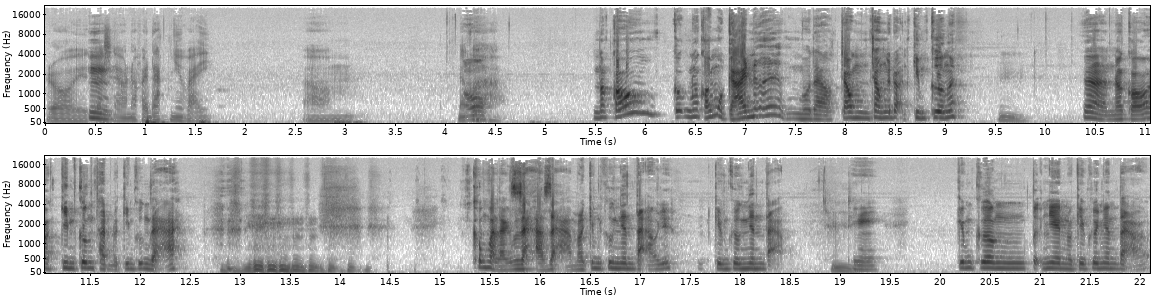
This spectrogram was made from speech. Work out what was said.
rồi tại Ừ. sao nó phải đắt như vậy Ờm, nó Ồ. có nó có nó có một cái nữa một đào trong trong cái đoạn kim cương á ừ. Là nó có kim cương thật và kim cương giả không phải là giả giả mà kim cương nhân tạo chứ kim cương nhân tạo Ừ. thì kim cương tự nhiên và kim cương nhân tạo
